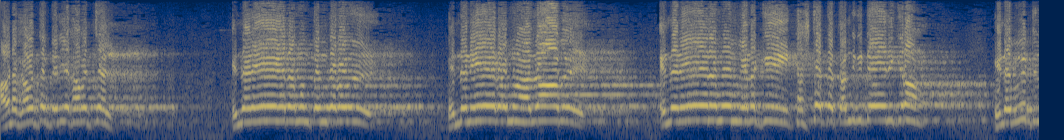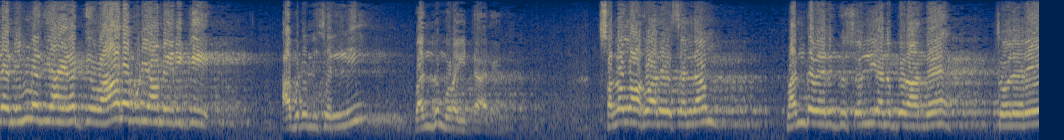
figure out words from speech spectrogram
அவன கவத்த பெரிய கவச்சல் எந்த நேரமும் தொந்தரவு எந்த நேரமும் அதாவது எந்த நேரமும் எனக்கு கஷ்டத்தை தந்துகிட்டே இருக்கிறான். இந்த வீட்டுல நிம்மதியா எனக்கு வாழ முடியாம இருக்கு அப்படின்னு சொல்லி வந்து முறையிட்டாரு. ஸல்லல்லாஹு செல்லம் வந்தவருக்கு சொல்லி அனுப்புறாங்க தோழரே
